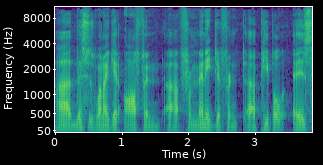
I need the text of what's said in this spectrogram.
uh, this is one I get often uh, from many different uh, people, is,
